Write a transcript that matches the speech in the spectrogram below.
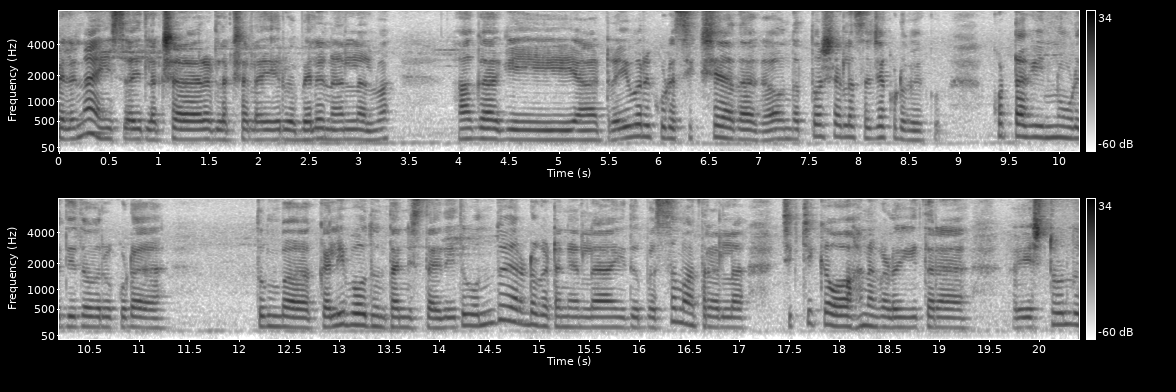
ಬೆಲೆನಾ, ಈ ಐದು ಲಕ್ಷ, ಎರಡು ಲಕ್ಷ ಎಲ್ಲ ಇರುವ ಬೆಲೆನ ಅಲ್ಲ ಅಲ್ವಾ ಹಾಗಾಗಿ ಆ ಡ್ರೈವರಿಗೆ ಕೂಡ ಶಿಕ್ಷೆ ಆದಾಗ ಒಂದು ಹತ್ತು ವರ್ಷ ಎಲ್ಲ ಸಜೆ ಕೊಡಬೇಕು. ಕೊಟ್ಟಾಗ ಇನ್ನೂ ಉಳಿದಿದ್ದವರು ಕೂಡ ತುಂಬ ಕಲಿಬೋದು ಅಂತ ಅನ್ನಿಸ್ತಾ ಇದೆ. ಇದು ಒಂದು, ಎರಡು ಘಟನೆ ಅಲ್ಲ, ಇದು ಬಸ್ ಮಾತ್ರ ಅಲ್ಲ, ಚಿಕ್ಕ ಚಿಕ್ಕ ವಾಹನಗಳು ಈ ಥರ ಎಷ್ಟೊಂದು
